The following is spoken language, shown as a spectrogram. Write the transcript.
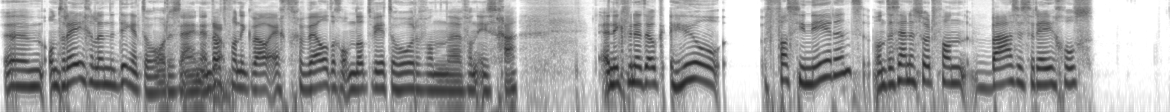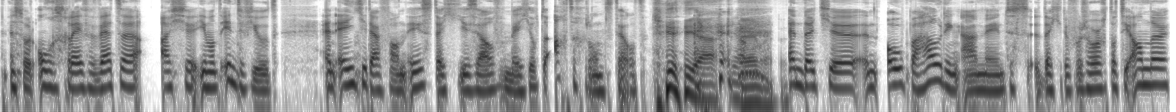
ehm, ontregelende dingen te horen zijn. En dat Ja. vond ik wel echt geweldig om dat weer te horen van, eh, van Ischa. En ik vind het ook heel fascinerend, want er zijn een soort van basisregels, een soort ongeschreven wetten als je iemand interviewt. En eentje daarvan is dat je jezelf een beetje op de achtergrond stelt. ja, ja, En dat je een open houding aanneemt. Dus dat je ervoor zorgt dat die ander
